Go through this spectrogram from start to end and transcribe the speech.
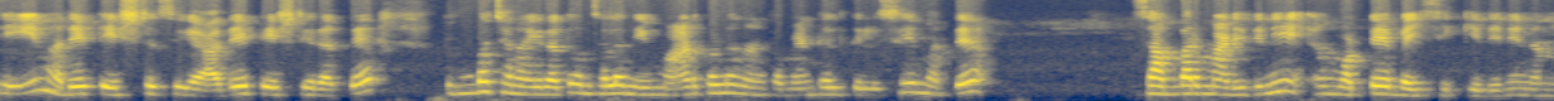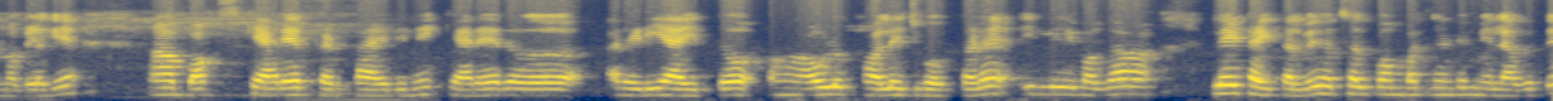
ಸೇಮ್ ಅದೇ ಟೇಸ್ಟ್ ಸಿ, ಅದೇ ಟೇಸ್ಟ್ ಇರುತ್ತೆ. ತುಂಬ ಚೆನ್ನಾಗಿರುತ್ತೆ. ಒಂದ್ಸಲ ನೀವು ಮಾಡ್ಕೊಂಡು ನನ್ನ ಕಮೆಂಟಲ್ಲಿ ತಿಳಿಸಿ. ಮತ್ತೆ ಸಾಂಬಾರು ಮಾಡಿದ್ದೀನಿ ಮೊಟ್ಟೆ ಬೇಯಿಸಿಕ್ಕಿದ್ದೀನಿ ನನ್ನ ಮಗಳಿಗೆ. ಬಾಕ್ಸ್ ಕ್ಯಾರಿಯರ್ ಕಟ್ತಾ ಇದ್ದೀನಿ ಕ್ಯಾರಿಯರ್ ರೆಡಿ ಆಯಿತು. ಅವಳು ಕಾಲೇಜ್ಗೆ ಹೋಗ್ತಾಳೆ. ಇಲ್ಲಿ ಇವಾಗ ಲೇಟ್ ಆಯ್ತಲ್ವ? ಇವತ್ತು ಸ್ವಲ್ಪ ಒಂಬತ್ತು ಗಂಟೆ ಮೇಲೆ ಆಗುತ್ತೆ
